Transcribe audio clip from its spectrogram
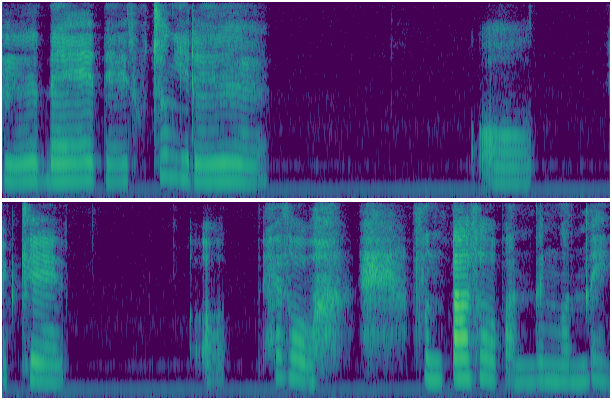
그, 내, 내 소중이를, 어, 이렇게, 어, 해서, 분 따서 만든 건데,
